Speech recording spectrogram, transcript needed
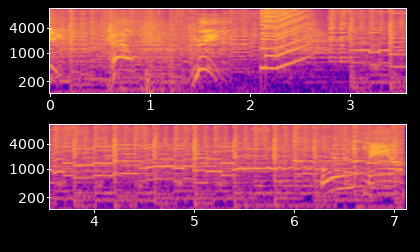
Me! Help me! Boom, bam.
